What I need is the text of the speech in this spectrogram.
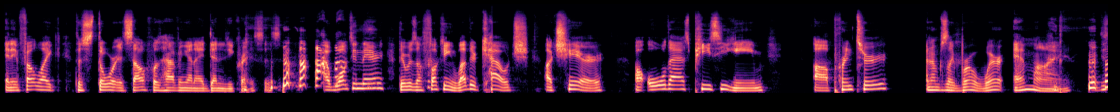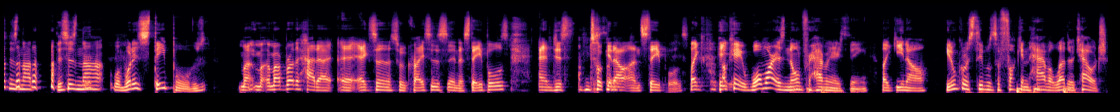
and it felt like the store itself was having an identity crisis. I walked in there. There was a fucking leather couch, a chair, a old ass PC game, a printer, and I'm just like, bro, where am I? Like, this is not. This is not. What is Staples? my, my, my brother had a, a existential crisis in a Staples and just just took it out on Staples. Like, okay, Walmart is known for having everything. Like, you know, you don't go to Staples to fucking have a leather couch.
